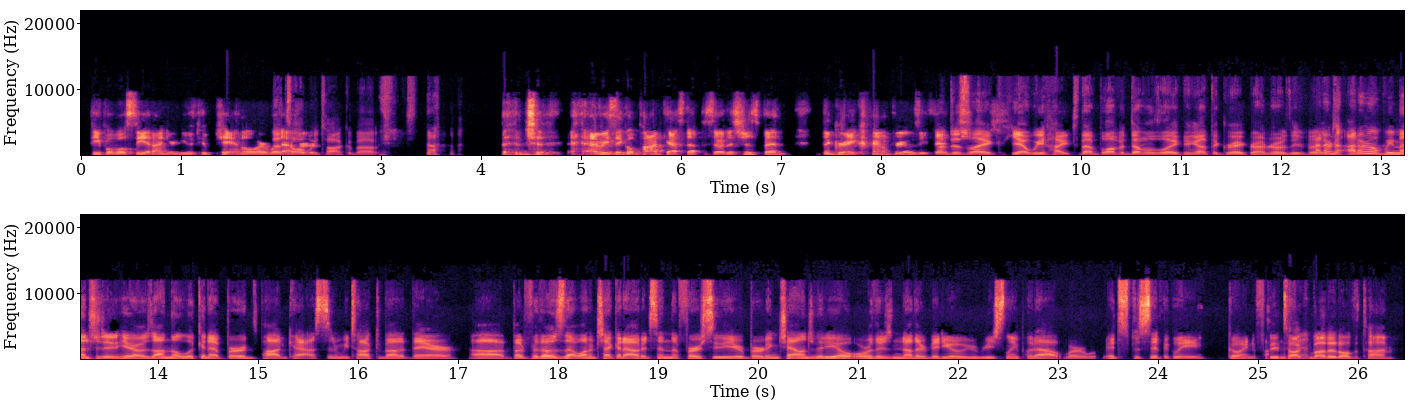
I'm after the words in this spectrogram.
people will see it on your YouTube channel or whatever. That's all we talk about. Every single podcast episode has just been the gray crowned rosy finch. I'm just like, yeah, we hiked that bluff at Devil's Lake and got the gray crowned rosy finch. I don't know. I don't know if we mentioned it here. I was on the Looking at Birds podcast and we talked about it there. Uh, but for those that want to check it out, it's in the first of the year birding challenge video, or there's another video you recently put out where it's specifically going to find. We talk about it all the time.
